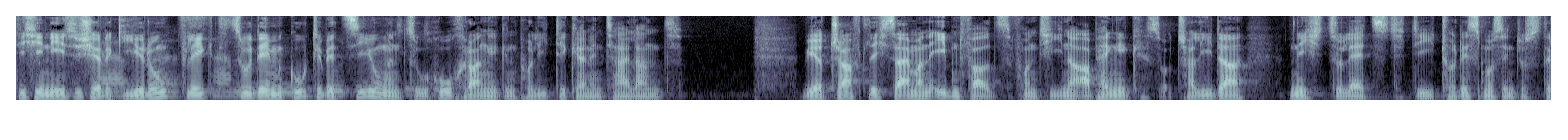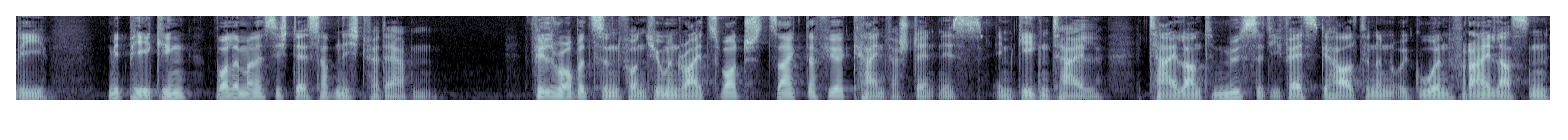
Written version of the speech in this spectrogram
Die chinesische Regierung pflegt zudem gute Beziehungen zu hochrangigen Politikern in Thailand. Wirtschaftlich sei man ebenfalls von China abhängig, so Chalida, nicht zuletzt die Tourismusindustrie. Mit Peking wolle man es sich deshalb nicht verderben. Phil Robertson von Human Rights Watch zeigt dafür kein Verständnis. Im Gegenteil, Thailand müsse die festgehaltenen Uiguren freilassen,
